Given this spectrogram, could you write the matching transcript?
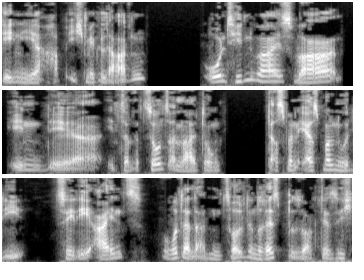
Den hier habe ich mir geladen. Und Hinweis war in der Installationsanleitung, dass man erstmal nur die CD1 runterladen soll. Den Rest besorgt er sich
